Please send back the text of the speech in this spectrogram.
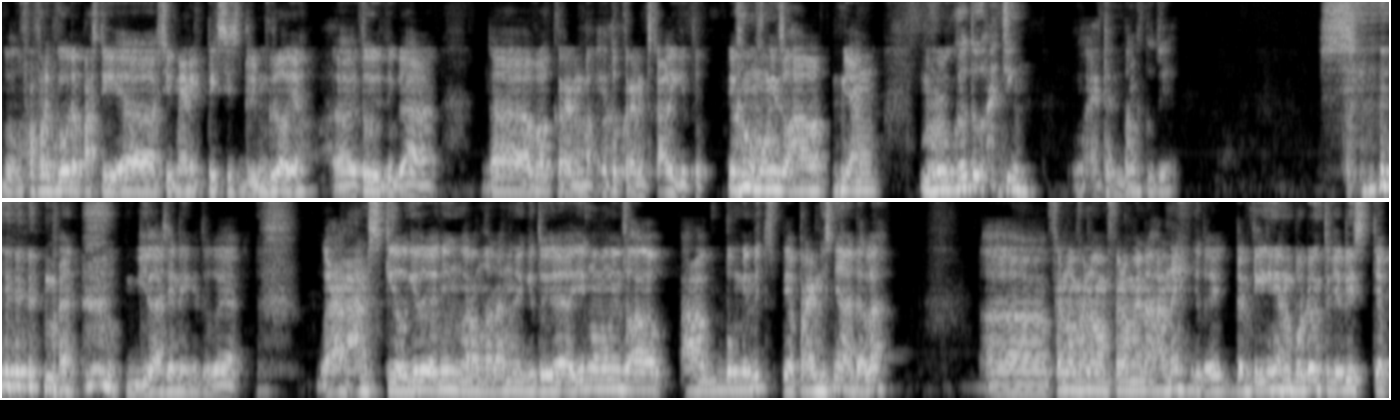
favorit gue udah pasti eh, si Manic Pixies Dream Girl ya. Eh, itu juga eh, apa keren banget itu keren sekali gitu. Ya, ngomongin soal yang menurut gue tuh anjing edan banget tuh dia gila sih nih gitu kayak kayak unskill gitu ini orang-orangnya gitu ya. Ya ngomongin soal album ini ya premisnya adalah eh, fenomena-fenomena aneh gitu ya. Dan keinginan bodoh yang terjadi setiap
